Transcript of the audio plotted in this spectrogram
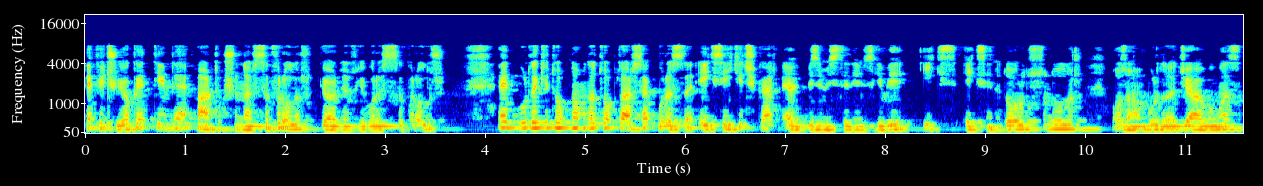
F3'ü yok ettiğimde artık şunlar 0 olur. Gördüğünüz gibi burası 0 olur. Evet buradaki toplamı da toplarsak burası da eksi 2 çıkar. Evet bizim istediğimiz gibi x ekseni doğrultusunda olur. O zaman burada cevabımız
